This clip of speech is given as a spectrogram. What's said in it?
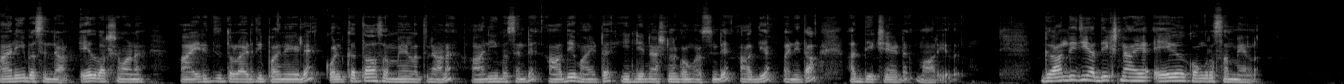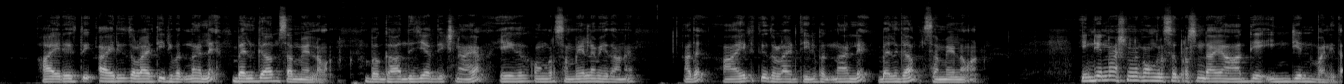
ആനി ബസന്റാണ് ഏത് വർഷമാണ്? ആയിരത്തി തൊള്ളായിരത്തി പതിനേഴിലെ കൊൽക്കത്ത സമ്മേളനത്തിനാണ് ആനി ബസന്റ് ആദ്യമായിട്ട് ഇന്ത്യൻ നാഷണൽ കോൺഗ്രസിന്റെ ആദ്യ വനിത അധ്യക്ഷയായിട്ട് മാറിയത്. ഗാന്ധിജി അധ്യക്ഷനായ ഏക കോൺഗ്രസ് സമ്മേളനം. ആയിരത്തി ആയിരത്തി തൊള്ളായിരത്തി ഇരുപത്തിനാലിലെ ബൽഗാം സമ്മേളനമാണ്. അപ്പോൾ ഗാന്ധിജി അധ്യക്ഷനായ ഏക കോൺഗ്രസ് സമ്മേളനം ഏതാണ്? അത് ആയിരത്തി തൊള്ളായിരത്തി ഇരുപത്തിനാലിലെ ബൽഗാം സമ്മേളനമാണ്. ഇന്ത്യൻ നാഷണൽ കോൺഗ്രസ് പ്രസിഡന്റായ ആദ്യ ഇന്ത്യൻ വനിത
